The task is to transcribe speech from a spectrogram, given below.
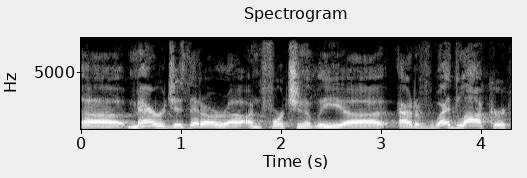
uh, marriages that are uh, unfortunately out of wedlock or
